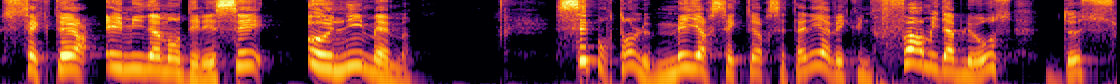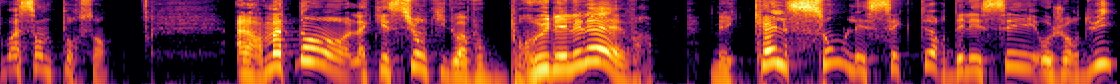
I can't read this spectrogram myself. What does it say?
secteur éminemment délaissé, ONI même. C'est pourtant le meilleur secteur cette année avec une formidable hausse de 60%. Alors maintenant, la question qui doit vous brûler les lèvres, mais quels sont les secteurs délaissés aujourd'hui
